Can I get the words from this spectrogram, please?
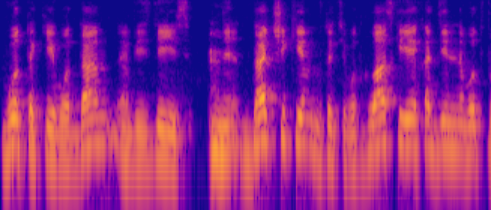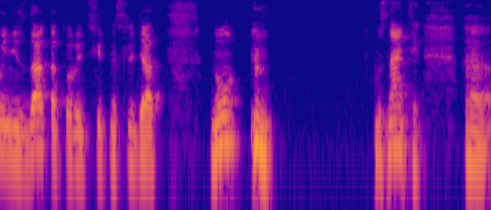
Вот такие вот, да, везде есть датчики, вот эти вот глазки, я их отдельно вот вынес, да, которые действительно следят. Ну, вы знаете, э,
